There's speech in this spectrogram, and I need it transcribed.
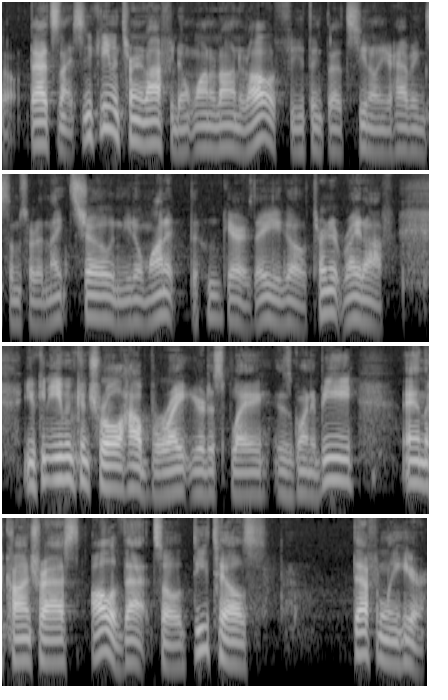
So that's nice. And you can even turn it off if you don't want it on at all. If you think that's, you know, you're having some sort of night show and you don't want it, who cares? There you go. Turn it right off. You can even control how bright your display is going to be and the contrast, all of that. So details definitely here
